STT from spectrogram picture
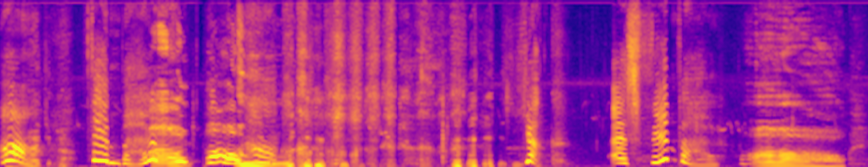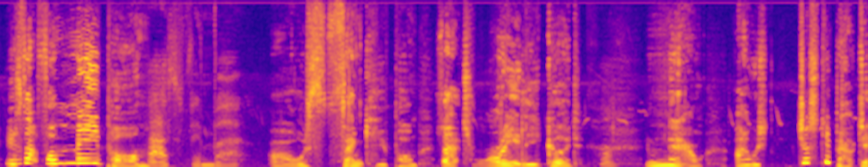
Uh, Fimbo. oh, Pom! Yuck. As Fimbo. oh, is that for me, Pom? That's Fimbo. Oh, thank you, Pom. That's really good. Now, I was just about to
